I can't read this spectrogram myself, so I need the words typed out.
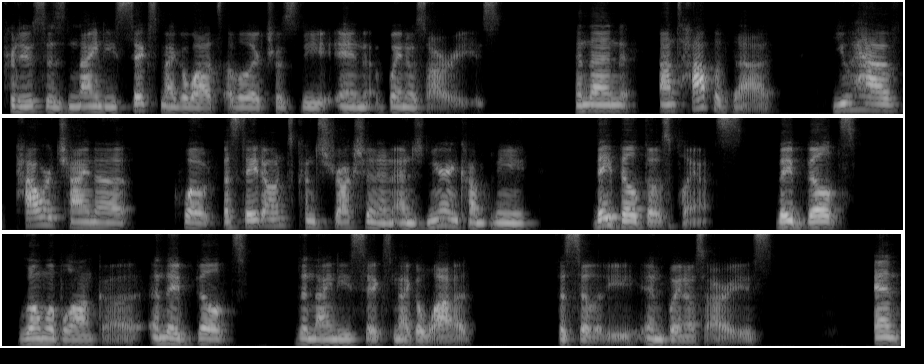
produces 96 megawatts of electricity in Buenos Aires. And then on top of that, you have Power China, quote, a state owned construction and engineering company. They built those plants. They built Loma Blanca and they built the 96 megawatt facility in Buenos Aires. And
